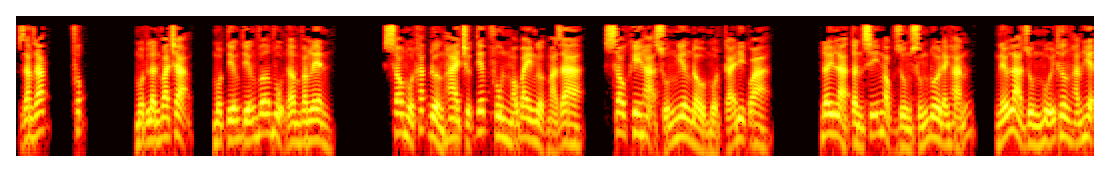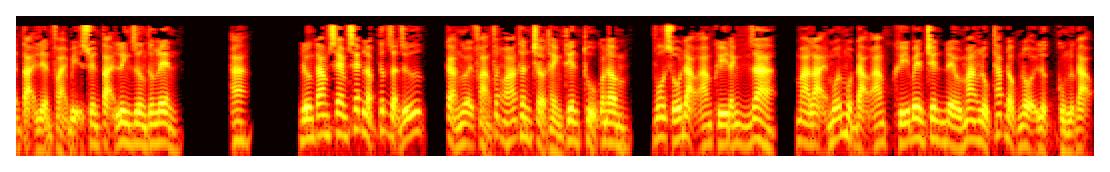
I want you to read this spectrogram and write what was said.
Giang giác. Phúc. Một lần va chạm, một tiếng tiếng vỡ vụn âm vang lên. Sau một khắc đường hai trực tiếp phun máu bay ngược mà ra, sau khi hạ xuống nghiêng đầu một cái đi qua. Đây là tần sĩ ngọc dùng súng đôi đánh hắn, nếu là dùng mũi thương hắn hiện tại liền phải bị xuyên tại linh dương thương lên. A. Đường tam xem xét lập tức giận dữ, cả người phảng phất hóa thân trở thành thiên thủ quan âm, vô số đạo ám khí đánh ra, mà lại mỗi một đạo ám khí bên trên đều mang lục tháp độc nội lực cùng lực đạo.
